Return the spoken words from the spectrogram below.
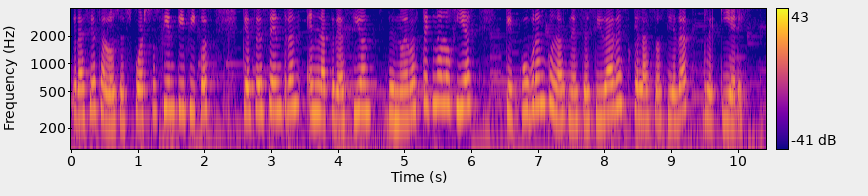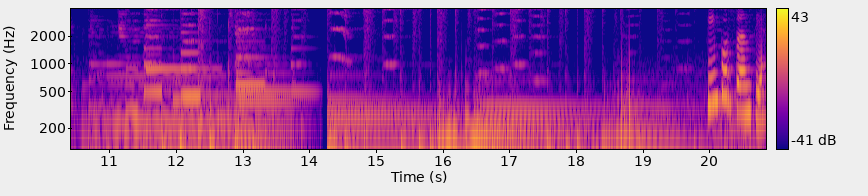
gracias a los esfuerzos científicos que se centran en la creación de nuevas tecnologías que cubran con las necesidades que la sociedad requiere. ¿Qué importancia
